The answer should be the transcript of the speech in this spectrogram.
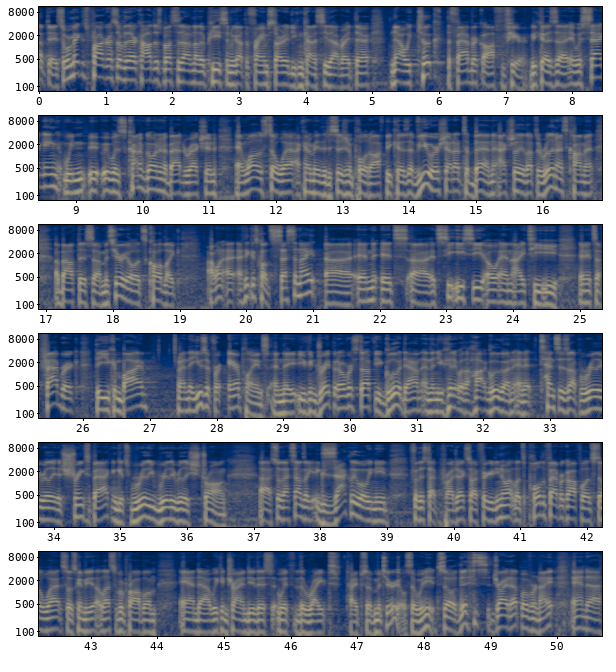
Update. So we're making some progress over there. Kyle just busted out another piece and we got the frame started. You can kind of see that right there. Now we took the fabric off of here because uh, it was sagging. We it, it, was kind of going in a bad direction. And while it was still wet, I kind of made the decision to pull it off because a viewer, shout out to Ben, actually left a really nice comment about this uh, material. It's called like I want. I think it's called Ceconite, uh, and it's uh, it's C E C O N I T E, and it's a fabric that you can buy and they use it for airplanes and they you can drape it over stuff you glue it down and then you hit it with a hot glue gun and it tenses up really really it shrinks back and gets really really really strong. Uh, so that sounds like exactly what we need for this type of project. So I figured you know what let's pull the fabric off while it's still wet so it's gonna be less of a problem and uh, we can try and do this with the right types of materials that we need. So this dried up overnight and uh,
